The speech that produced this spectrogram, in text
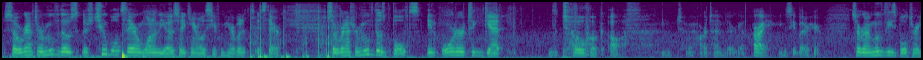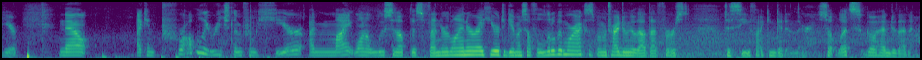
So we're going to have to remove those, there's two bolts there and one on the other side, you can't really see it from here, but it's, it's there. So we're going to have to remove those bolts in order to get the tow hook off. I'm having a hard time. There we go. All right, you can see better here. So we're going to move these bolts right here. Now, I can probably reach them from here. I might want to loosen up this fender liner right here to give myself a little bit more access, but I'm going to try doing it without that first to see if I can get in there. So let's go ahead and do that now.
